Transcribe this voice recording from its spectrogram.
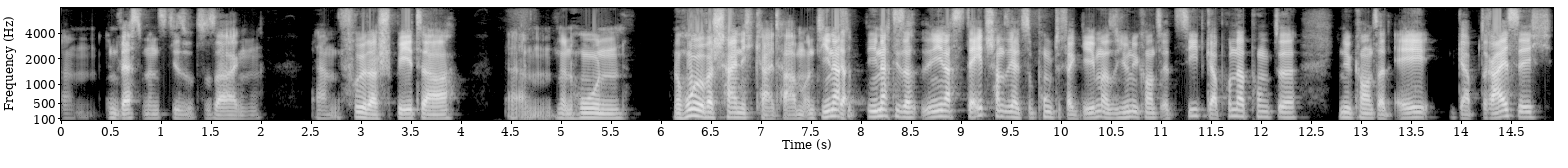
ähm, Investments, die sozusagen ähm, früher oder später ähm, einen hohen, eine hohe Wahrscheinlichkeit haben. Und je nach, ja. je nach dieser, je nach Stage haben sie halt so Punkte vergeben. Also Unicorns at Seed gab 100 Punkte, Unicorns at A gab 30,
